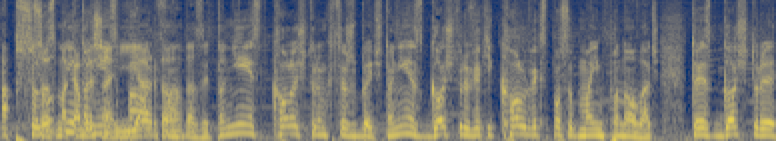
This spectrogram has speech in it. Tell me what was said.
Absolutnie to nie jest power to- fantasy. To nie jest koleś, którym chcesz być. To nie jest gość, który w jakikolwiek sposób ma imponować. To jest gość, który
